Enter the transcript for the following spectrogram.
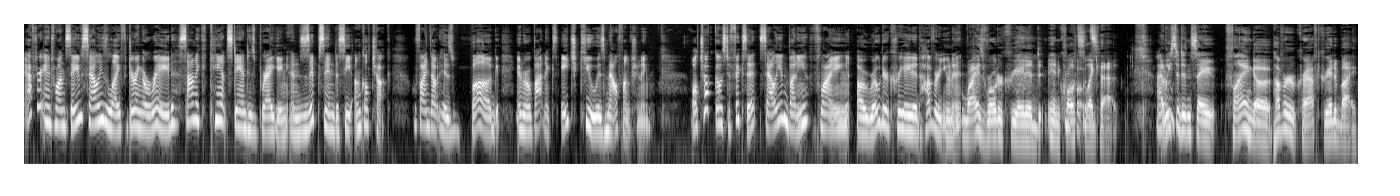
After Antoine saves Sally's life during a raid, Sonic can't stand his bragging and zips in to see Uncle Chuck, who finds out his bug in Robotnik's HQ is malfunctioning. While Chuck goes to fix it, Sally and Bunnie, flying a rotor created hover unit, Why is rotor created in quotes, quotes. like that? At least it didn't say flying a hovercraft created by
